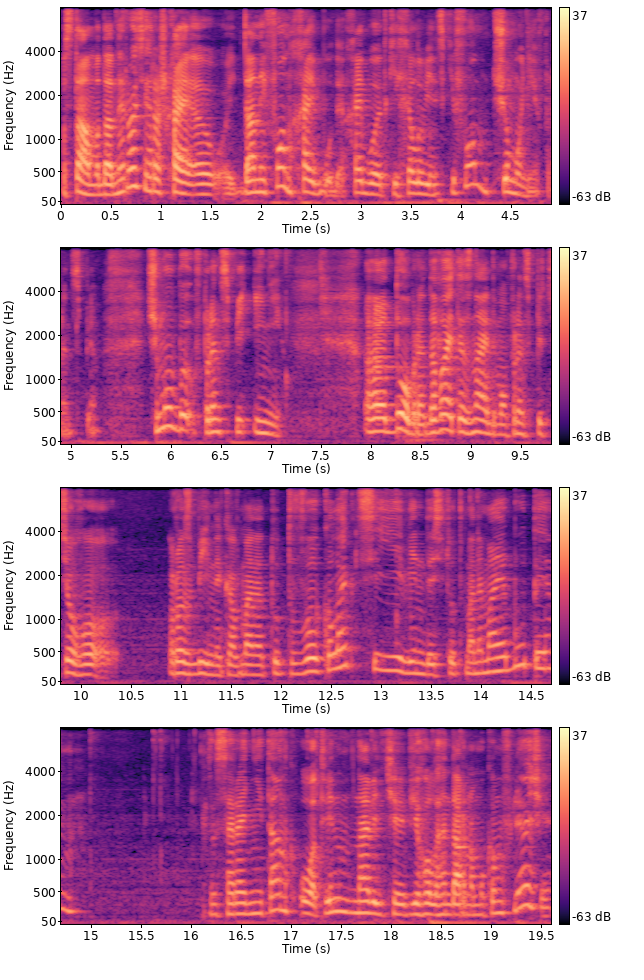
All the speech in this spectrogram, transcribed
Поставимо даний розіграш, хай, е, даний фон, хай буде. Хай буде такий хеллоуінський фон. Чому ні, в принципі? Чому би, в принципі, і ні. Е, Добре, давайте знайдемо, в принципі, цього розбійника в мене тут в колекції. Він десь тут в мене має бути. Це середній танк. От, він навіть в його легендарному камуфляжі.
